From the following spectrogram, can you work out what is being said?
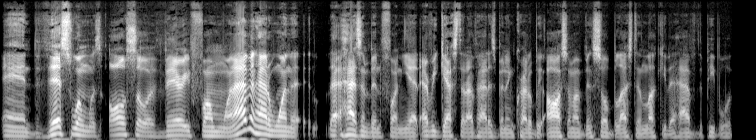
And this one was also a very fun one. I haven't had one that that hasn't been fun yet. Every guest that I've had has been incredibly awesome. I've been so blessed and lucky to have the people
